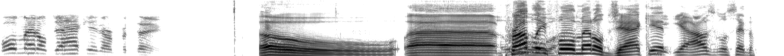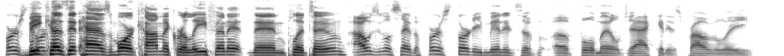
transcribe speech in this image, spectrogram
Full Metal Jacket or Platoon? Oh, uh, probably Ooh. Full Metal Jacket Yeah, I was going to say the first 30 because it has more comic relief in it than Platoon. I was going to say the first thirty minutes of, of Full Metal Jacket is probably.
